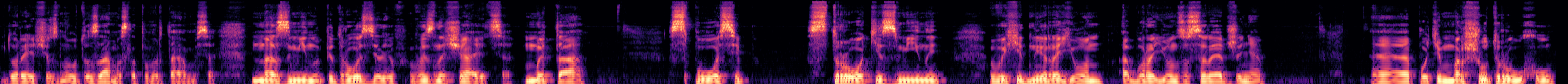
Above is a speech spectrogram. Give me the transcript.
до речі, знову до замисла повертаємося, на зміну підрозділів визначається мета, спосіб, строки зміни, вихідний район або район зосередження, потім маршрут руху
